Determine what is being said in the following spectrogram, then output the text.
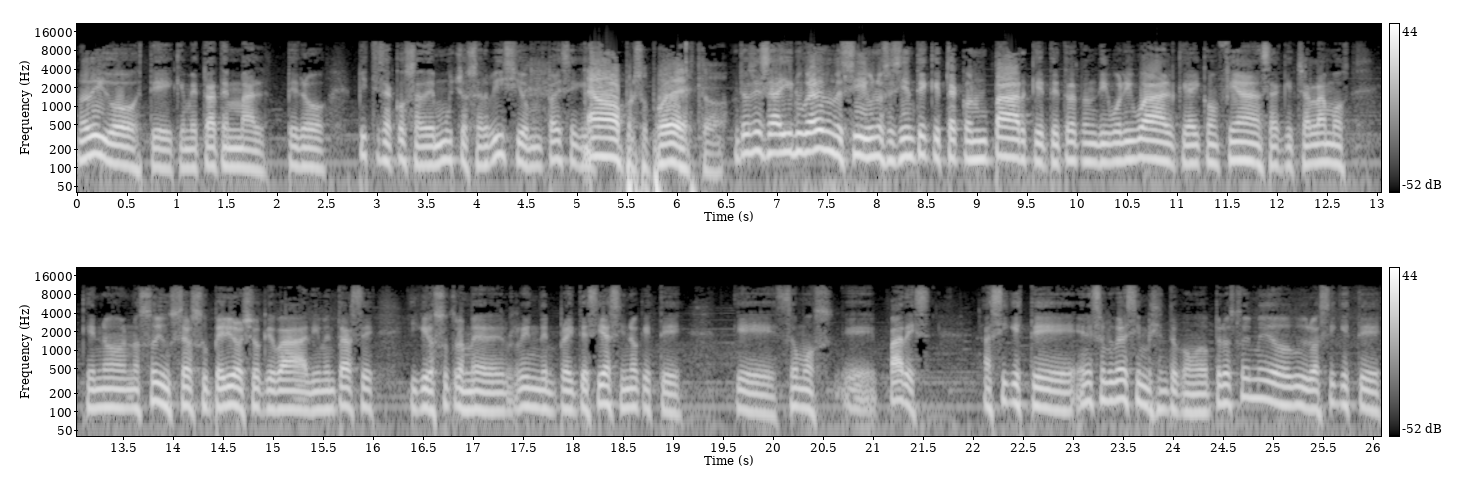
No digo este, que me traten mal, pero viste esa cosa de mucho servicio, me parece que... No, por supuesto. Entonces hay lugares donde sí, uno se siente que está con un par, que te tratan de igual igual, que hay confianza, que charlamos, que no, no soy un ser superior yo que va a alimentarse y que los otros me rinden pleitesía, sino que, este, que somos eh, pares Así que este, en esos lugares sí me siento cómodo, pero estoy medio duro, así que este,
